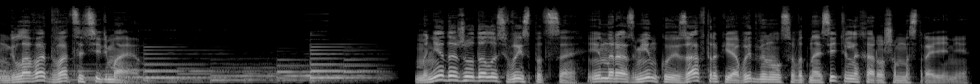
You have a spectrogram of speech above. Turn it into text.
Глава 27. Мне даже удалось выспаться, и на разминку и завтрак я выдвинулся в относительно хорошем настроении.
